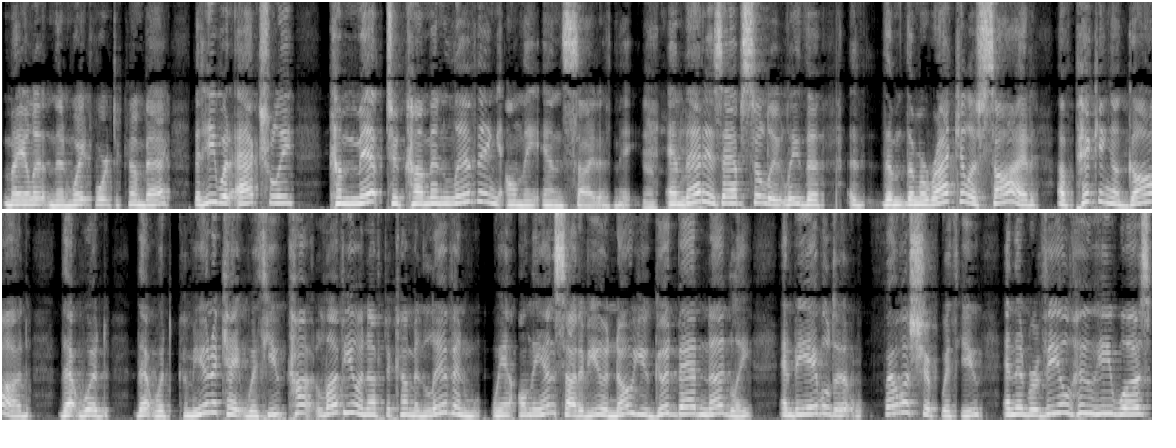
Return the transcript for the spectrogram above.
mail it and then wait for it to come back. That He would actually commit to come and living on the inside of me. And that is absolutely the, the the miraculous side of picking a God that would that would communicate with you, co- love you enough to come and live in on the inside of you and know you good, bad, and ugly, and be able to fellowship with you, and then reveal who He was.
